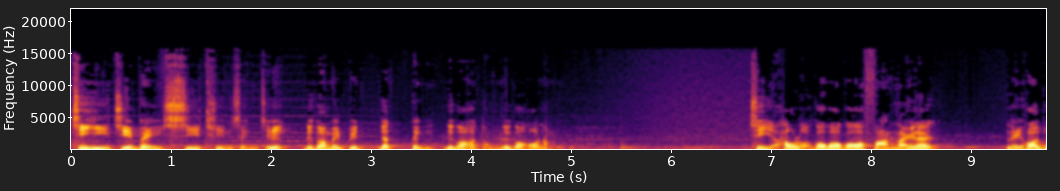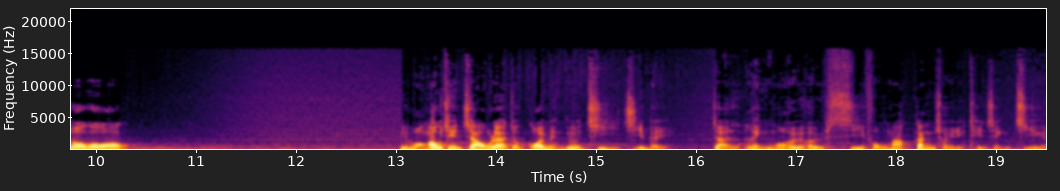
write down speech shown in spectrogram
之兒子皮是田成子，呢、這個未必一定，呢、這個係同呢个可能。之而後來嗰、那個嗰、那個范蠡咧離開咗嗰個越王勾踐之後咧，就改名叫做之兒子皮，就係、另外去去侍奉啊，跟隨田成子嘅。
